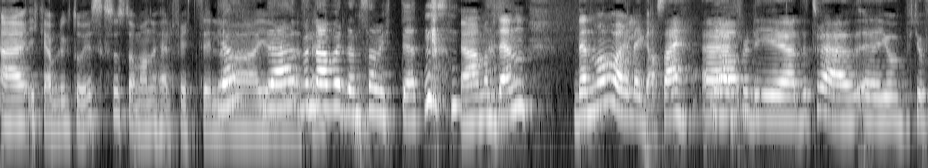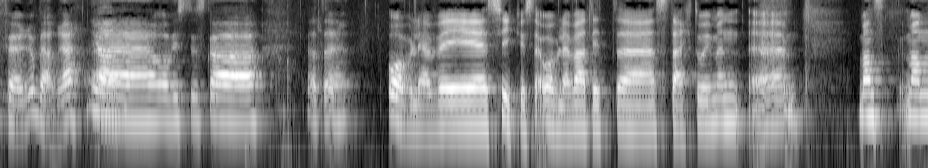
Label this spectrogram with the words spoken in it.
er ikke er obligatorisk, så står man jo helt fritt til Ja, å gjøre det. Ja, men det er bare den samvittigheten. Ja, men den, den må man bare legge av seg. Eh, Ja. Fordi det tror jeg eh, jo, jo før jo bedre. Ja. Eh, og hvis du skal vet du, overleve i sykehuset Overleve er et litt eh, sterkt ord, men eh, man, man,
